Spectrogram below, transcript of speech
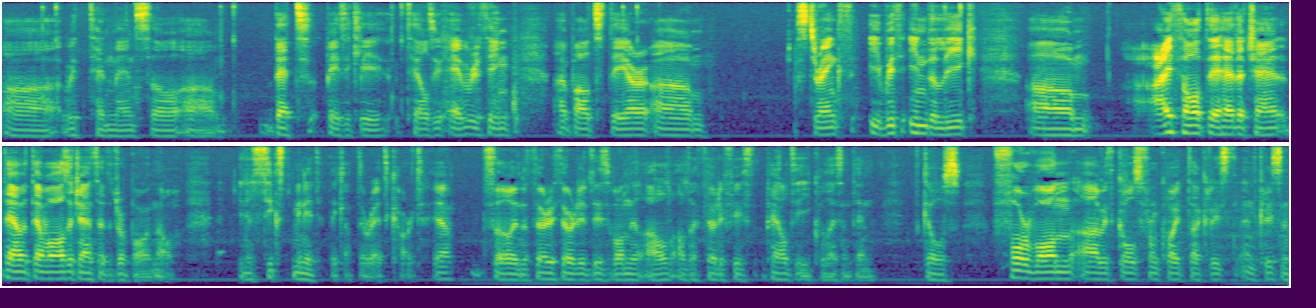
uh, with 10 men. So um, that basically tells you everything about their um, strength within the league. Um, I thought they had a chance. There, there was a chance at the drop point. No, in the sixth minute they got the red card. Yeah. So in the 33rd it is one nil. All, all the 35th penalty equalize and then it goes 4-1 uh, with goals from Koita Christ and Christen.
